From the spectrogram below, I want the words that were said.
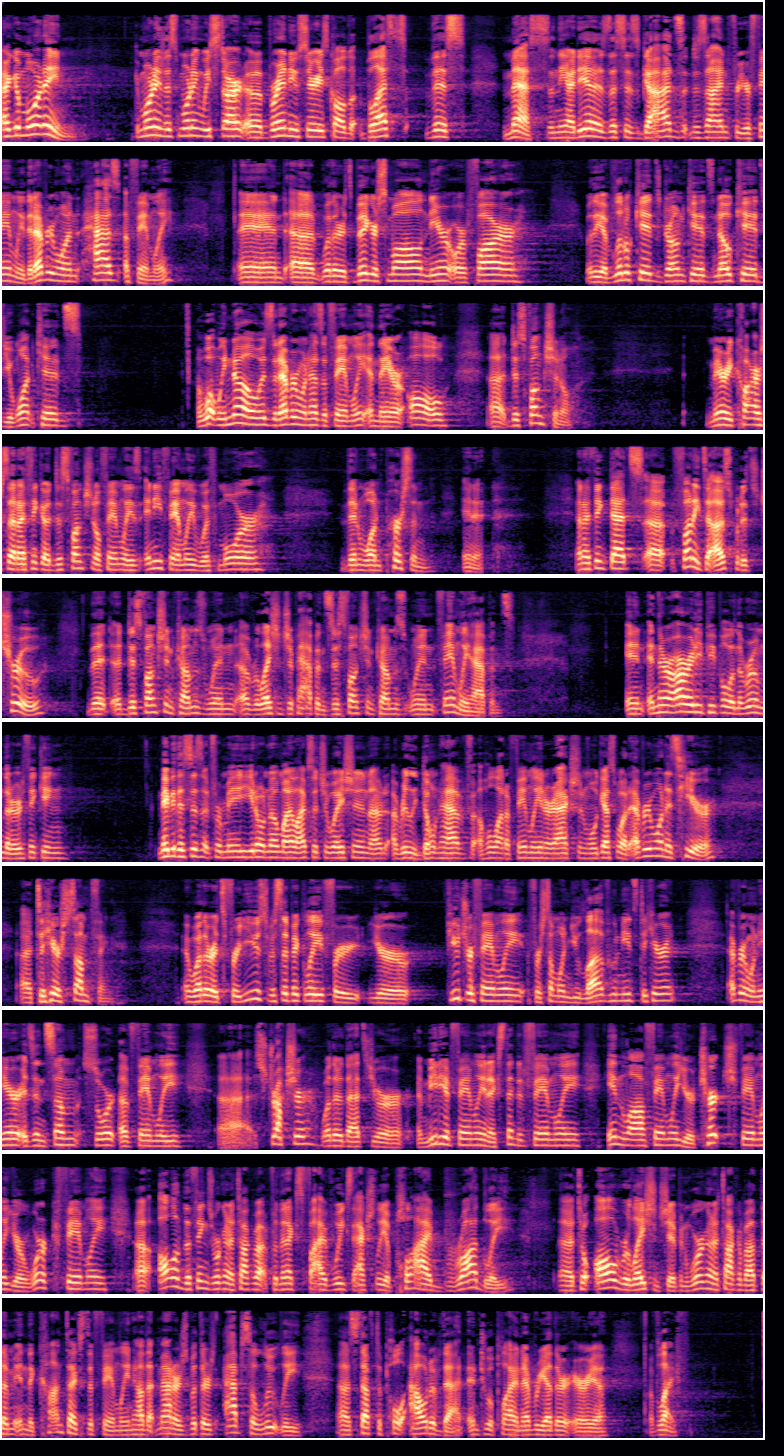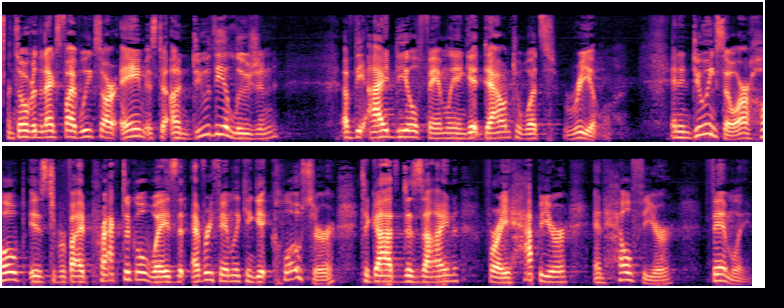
All right, good morning. Good morning. This morning we start a brand new series called Bless This Mess. And the idea is this is God's design for your family, that everyone has a family. And uh, whether it's big or small, near or far, whether you have little kids, grown kids, no kids, you want kids, and what we know is that everyone has a family and they are all uh, dysfunctional. Mary Karr said, I think a dysfunctional family is any family with more than one person in it. And I think that's uh, funny to us, but it's true that uh, dysfunction comes when a relationship happens, dysfunction comes when family happens. And, and there are already people in the room that are thinking, maybe this isn't for me. You don't know my life situation. I, I really don't have a whole lot of family interaction. Well, guess what? Everyone is here uh, to hear something. And whether it's for you specifically, for your future family, for someone you love who needs to hear it, everyone here is in some sort of family uh, structure, whether that's your immediate family, an extended family, in law family, your church family, your work family. Uh, all of the things we're going to talk about for the next five weeks actually apply broadly uh, to all relationship, and we're going to talk about them in the context of family and how that matters. But there's absolutely uh, stuff to pull out of that and to apply in every other area of life. And so, over the next five weeks, our aim is to undo the illusion of the ideal family and get down to what's real. And in doing so, our hope is to provide practical ways that every family can get closer to God's design for a happier and healthier family.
